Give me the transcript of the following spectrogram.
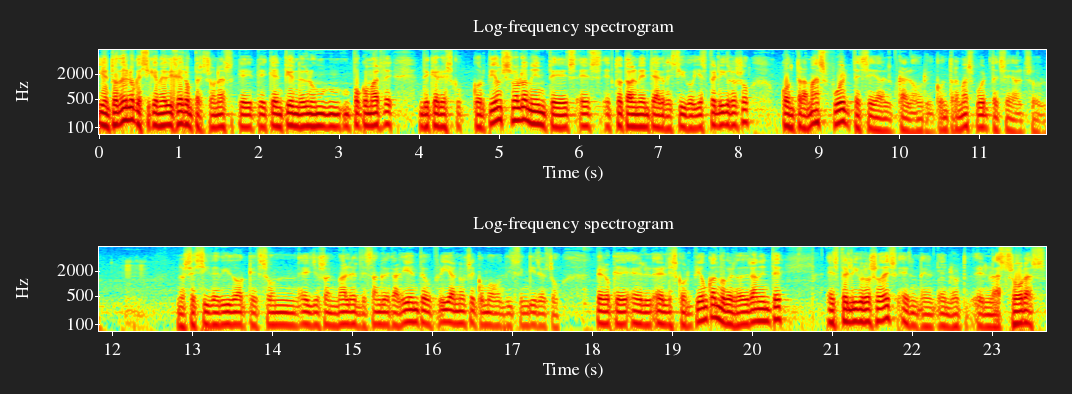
Y entonces lo que sí que me dijeron personas que, que, entienden un, poco más de, de, que el escorpión solamente es, es, totalmente agresivo y es peligroso contra más fuerte sea el calor y contra más fuerte sea el sol. No sé si debido a que son ellos animales de sangre caliente o fría, no sé cómo distinguir eso, pero que el, escorpión cuando verdaderamente es peligroso es en, las horas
